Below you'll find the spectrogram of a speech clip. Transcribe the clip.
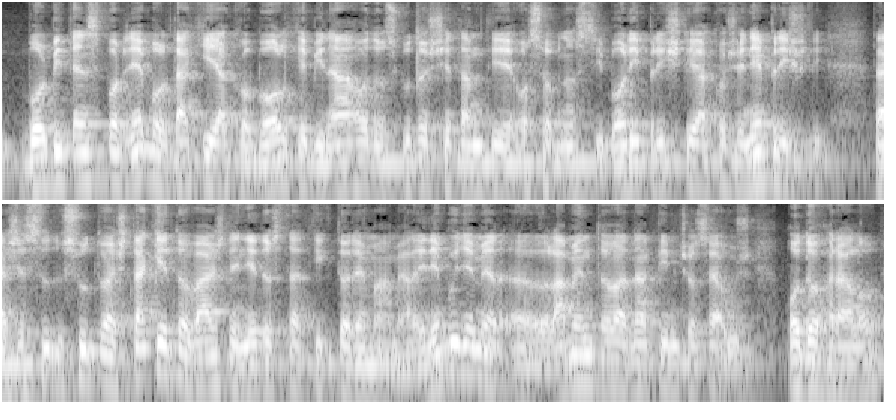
Bol by ten spor nebol taký, ako bol, keby náhodou skutočne tam tie osobnosti boli, prišli, akože neprišli. Takže sú, sú tu až takéto vážne nedostatky, ktoré máme. Ale nebudeme e, lamentovať nad tým, čo sa už odohralo.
